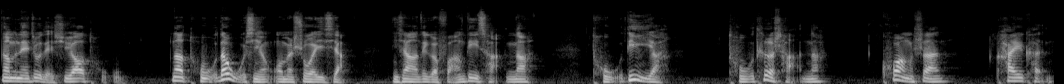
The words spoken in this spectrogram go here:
那么呢就得需要土。那土的五行，我们说一下。你像这个房地产呐，土地呀，土特产呐，矿山、开垦、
